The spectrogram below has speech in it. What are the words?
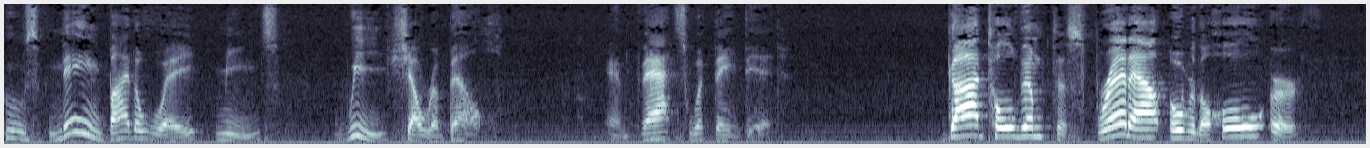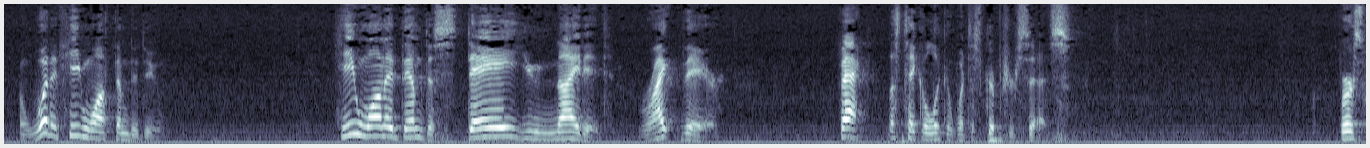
whose name, by the way, means we shall rebel. And that's what they did. God told them to spread out over the whole earth. And what did He want them to do? He wanted them to stay united right there. In fact, let's take a look at what the scripture says. Verse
